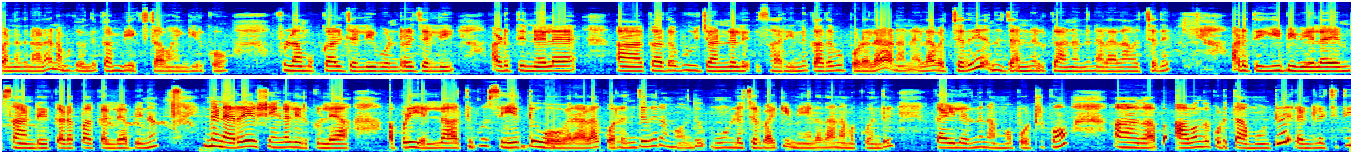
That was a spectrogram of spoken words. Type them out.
பண்ணதுனால நமக்கு வந்து கம்பி எக்ஸ்ட்ரா வாங்கியிருக்கோம். ஃபுல்லாக முக்கால் ஜல்லி ஒன்றரை ஜல்லி அடுத்து நில கதவு ஜன்னல் சாரி இன்னும் கதவு போடலை. ஆனால் நில வச்சது அந்த ஜன்னலுக்கான அந்த நிலலாம் வச்சது. அடுத்து ஈபி வேலை எம்சாண்டு கடப்பாக்கல் அப்படின்னு இன்னும் நிறைய விஷயங்கள் இருக்கும் இல்லையா? அப்படி எல்லாத்துக்கும் சேர்த்து ஓவராலாக குறைஞ்சது நம்ம வந்து மூணு லட்ச ரூபாய்க்கு மேலே தான் நமக்கு வந்து கையிலேருந்து நம்ம போட்டிருக்கோம். அவங்க கொடுத்த அமௌண்ட்டு ரெண்டு லட்சத்தி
